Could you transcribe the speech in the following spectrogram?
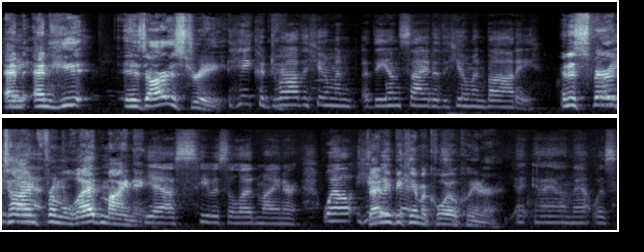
and He- and he his artistry He could draw the human, the inside of the human body. In his spare time from lead mining. Yes, he was a lead miner. Well, he, Then he but that- became a coil cleaner. Yeah, and that was,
